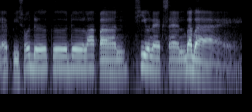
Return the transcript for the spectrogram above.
episode ke-8 see you next and bye bye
